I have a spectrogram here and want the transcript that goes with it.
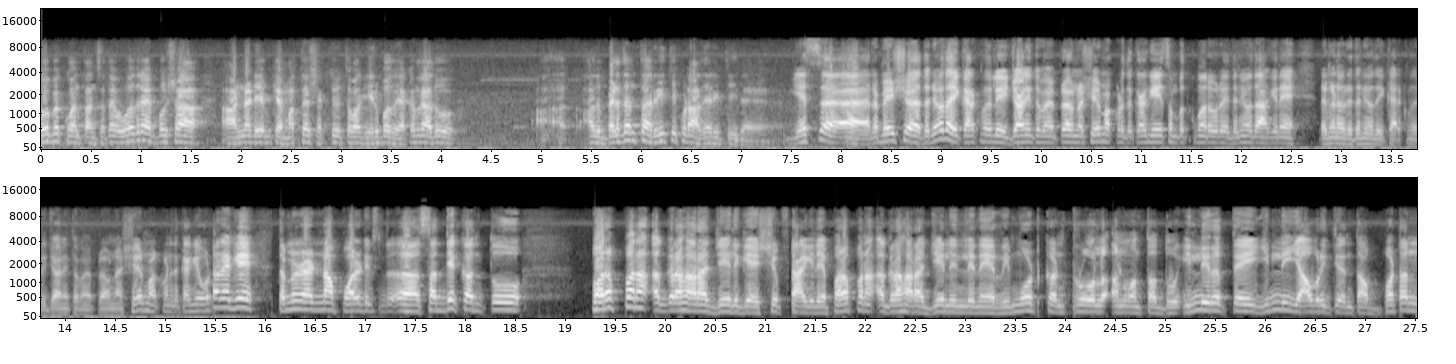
ಹೋಗ್ಬೇಕು ಅಂತ ಅನ್ಸುತ್ತೆ. ಹೋದ್ರೆ ಬಹುಶಃ ಅಣ್ಣ ಡಿ ಎಂ ಕೆ ಮತ್ತೆ ಶಕ್ತಿಯುತವಾಗಿ ಇರ್ಬೋದು. ಯಾಕಂದ್ರೆ ಅದು ಅದು ಬೆಳೆದಂತ ರೀತಿ ಕೂಡ ಅದೇ ರೀತಿ ಇದೆ. ಎಸ್ ರಮೇಶ್ ಧನ್ಯವಾದ. ಈ ಕಾರ್ಯಕ್ರಮದಲ್ಲಿ ಜಾನಿ ತಮ್ಮ ಅಭಿಪ್ರಾಯವನ್ನು ಶೇರ್ ಮಾಡ್ಕೊಳ್ಳೋದಕ್ಕಾಗಿ ಸಂಪತ್ ಕುಮಾರ್ ಅವರೇ ಧನ್ಯವಾದ. ಹಾಗೆಯೇ ರಂಗಣ್ಣವರೇ ಧನ್ಯವಾದ ಈ ಕಾರ್ಯಕ್ರಮದಲ್ಲಿ ಜಾನಿ ತಮ್ಮ ಅಭಿಪ್ರಾಯವನ್ನು ಶೇರ್ ಮಾಡ್ಕೊಳ್ಳೋದಕ್ಕಾಗಿ ಒಟ್ಟಾರೆಯಾಗಿ ತಮಿಳುನಾಡಿನ ಪಾಲಿಟಿಕ್ಸ್ ಸದ್ಯಕ್ಕಂತೂ ಪರಪ್ಪನ ಅಗ್ರಹಾರ ಜೈಲಿಗೆ ಶಿಫ್ಟ್ ಆಗಿದೆ. ಪರಪ್ಪನ ಅಗ್ರಹಾರ ಜೈಲಿನಲ್ಲಿನೇ ರಿಮೋಟ್ ಕಂಟ್ರೋಲ್ ಅನ್ನುವಂಥದ್ದು ಇಲ್ಲಿರುತ್ತೆ. ಇಲ್ಲಿ ಯಾವ ರೀತಿಯಾದಂಥ ಬಟನ್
